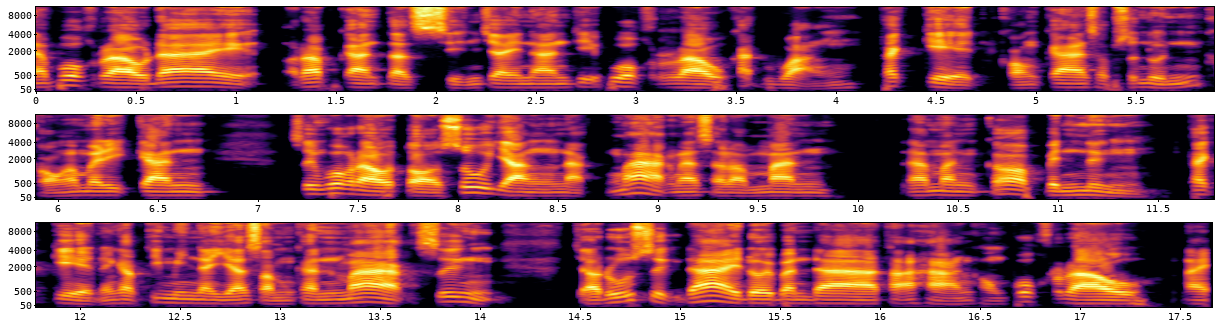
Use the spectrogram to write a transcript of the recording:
นะพวกเราได้รับการตัดสินใจนั้นที่พวกเราคาดหวังแพ็กเกจของการสนับสนุนของอเมริกัน ซึ่งพวกเราต่อสู้อย่างหนักมากนะสำหรับมัน และมันก็เป็นหนึ่งแพ็กเกจนะครับที่มีนัยสำคัญมาก ซึ่งจะรู้สึกได้โดยบรรดาทหารของพวกเรา ใน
